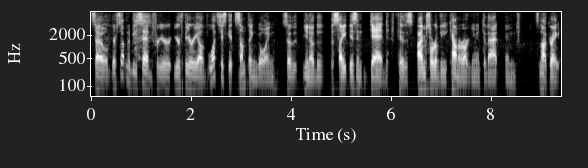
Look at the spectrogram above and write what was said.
So there's something to be said for your your theory of let's just get something going so that you know the, the site isn't dead because I'm sort of the counter argument to that and it's not great.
